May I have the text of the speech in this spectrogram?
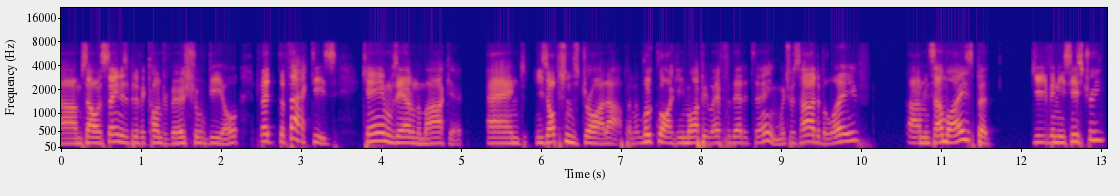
Um, so I was seen as a bit of a controversial deal. But the fact is, Cam was out on the market and his options dried up, and it looked like he might be left without a team, which was hard to believe um, in some ways. But given his history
